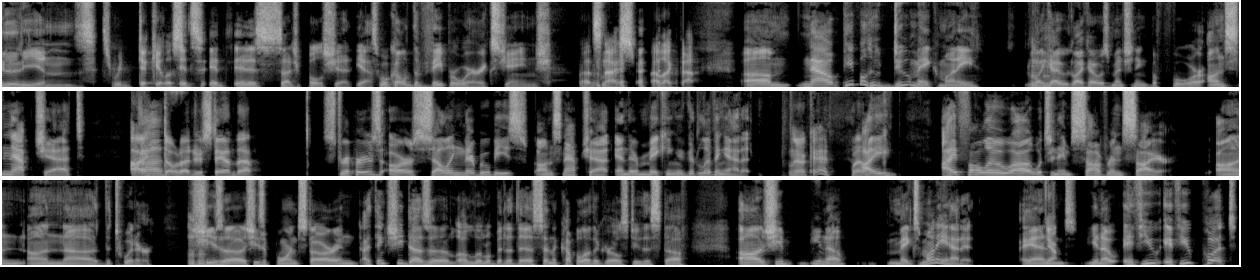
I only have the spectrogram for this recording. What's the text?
Billions. It's ridiculous. It's it it is such bullshit. Yes, we'll call it the vaporware exchange. that's nice. I like that. Um, now people who do make money, like Mm-hmm. I like I was mentioning before on Snapchat, I Uh, don't understand that. strippers are selling their boobies on Snapchat and they're making a good living at it. Okay, well, I I follow uh what's her name? Sovereign Syre on on uh the Twitter. Mhm. She's a she's a porn star and I think she does a, a little bit of this and a couple other girls do this stuff. Uh she, you know, makes money at it. And you know, if you if you put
